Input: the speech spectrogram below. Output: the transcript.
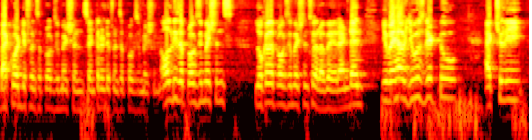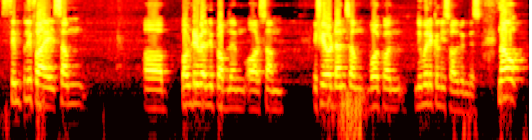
backward difference approximation, central difference approximation, all these approximations, local approximations you are aware and then you may have used it to actually simplify some uh, boundary value problem or some if you have done some work on numerically solving this. Now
